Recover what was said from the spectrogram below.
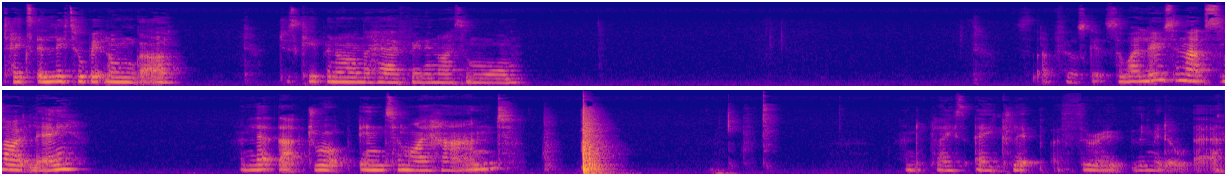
takes a little bit longer Just keep an eye on the hair feeling nice and warm. So that feels good. So I loosen that slightly and let that drop into my hand. And place a clip through the middle there,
